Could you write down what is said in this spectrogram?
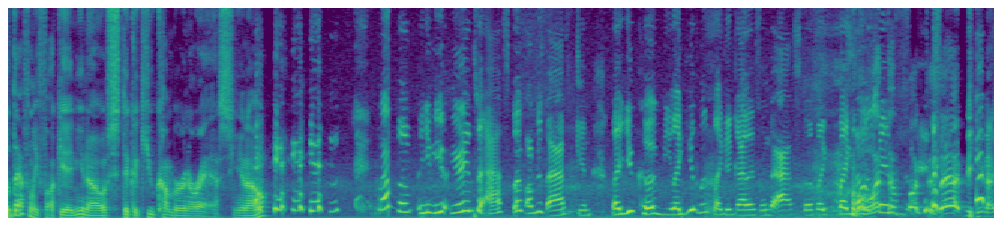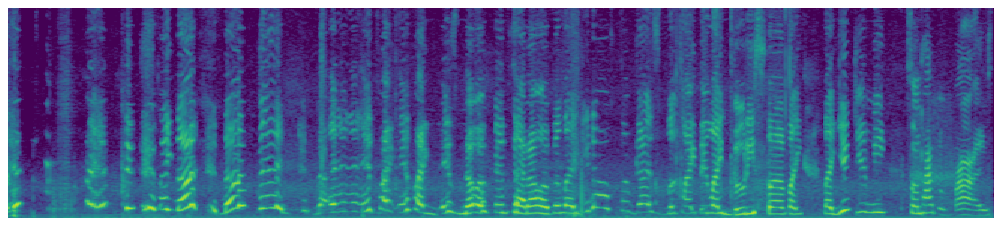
she'll definitely fucking, you know, stick a cucumber in her ass, you know? Not the you, you you're into ass stuff. I'm just asking. Like you could be like you look like a guy that's into ass stuff. Like like no what the offense. fuck does that mean? Like no no offense. No, it- it- it's like it's like it's no offense at all. But like you know how some guys look like they like booty stuff. Like like you give me some type of vibes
